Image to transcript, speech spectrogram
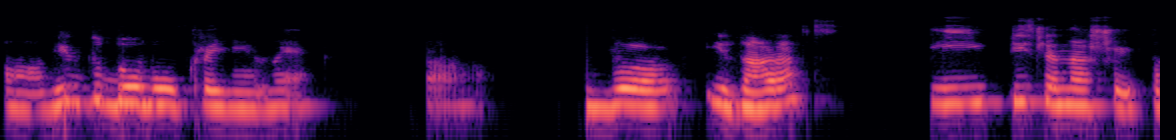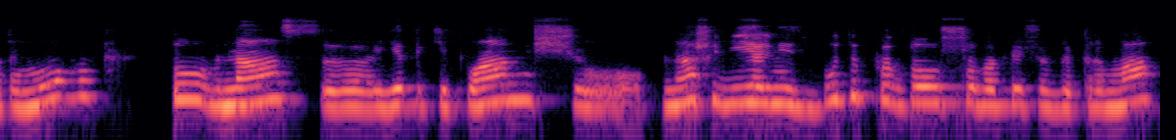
а, відбудову України а, в і зараз, і після нашої перемоги, то в нас е, є такі плани, що наша діяльність буде продовжуватися, зокрема,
